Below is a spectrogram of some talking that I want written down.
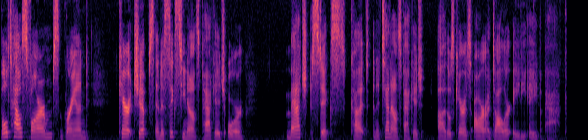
Bolthouse Farms brand carrot chips in a 16 ounce package or matchsticks cut in a 10 ounce package. Uh, those carrots are $1.88 a pack.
